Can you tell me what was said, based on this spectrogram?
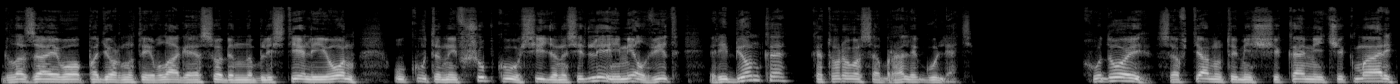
Глаза его, подернутые влагой, особенно блестели, и он, укутанный в шубку, сидя на седле, имел вид ребенка, которого собрали гулять. Худой, со втянутыми щеками чекмарь,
